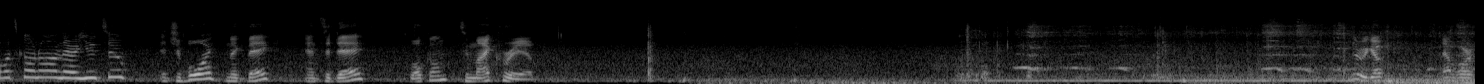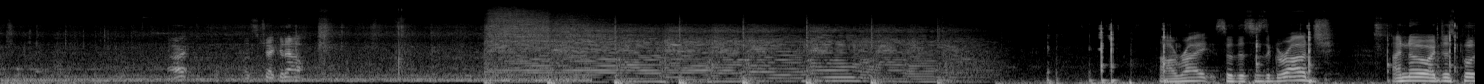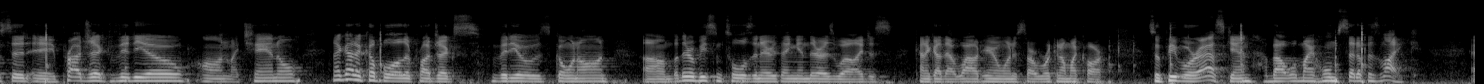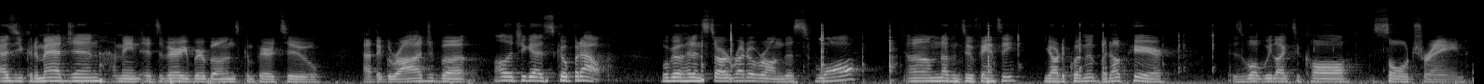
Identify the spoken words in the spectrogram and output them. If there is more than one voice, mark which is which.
Speaker 1: what's going on there, YouTube? It's your boy, McBake, and today, welcome to my crib. There we go. That worked. Alright, let's check it out. Alright, so this is the garage. I know I just posted a project video on my channel, and I got a couple other projects videos going on, um, but there will be some tools and everything in there as well. I just kind of got that wild here and want to start working on my car. So people were asking about what my home setup is like. As you can imagine, I mean, it's very bare bones compared to at the garage, but I'll let you guys scope it out. We'll go ahead and start right over on this wall. Um, nothing too fancy, yard equipment, but up here is what we like to call the Soul Train.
